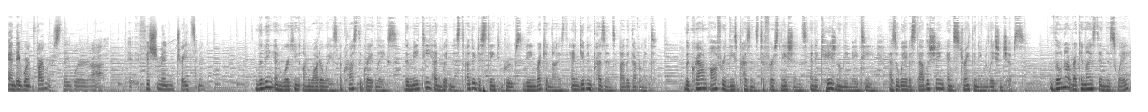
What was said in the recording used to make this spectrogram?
And they weren't farmers, they were uh, fishermen, tradesmen. Living and working on waterways across the Great Lakes, the Métis had witnessed other distinct groups being recognized and given presents by the government. The Crown offered these presents to First Nations and occasionally Métis as a way of establishing and strengthening relationships. Though not recognized in this way,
